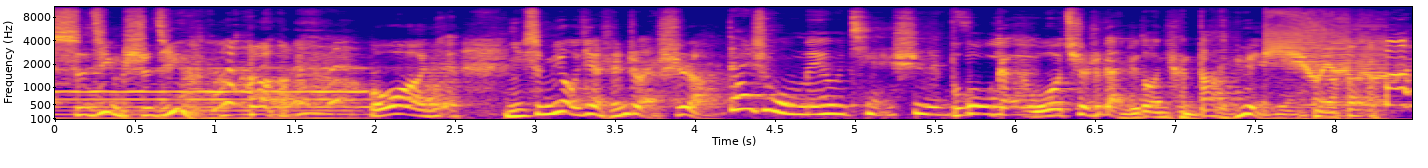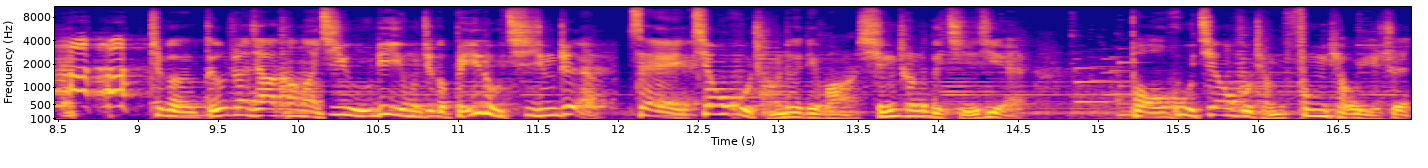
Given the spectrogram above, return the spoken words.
啊，失敬失敬！哦，你你是妙见神转世啊？但是我没有前世的。不过我感我确实感觉到你很大的怨念。这个德川家康呢，就利用这个北斗七星阵，在江户城这个地方形成了个结界，保护江户城风调雨顺。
